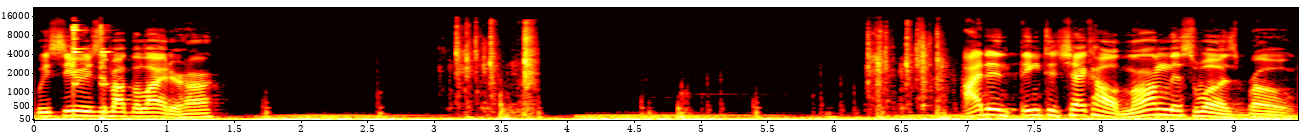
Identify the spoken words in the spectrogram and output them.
We serious about the lighter, huh? I didn't think to check how long this was, bro.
